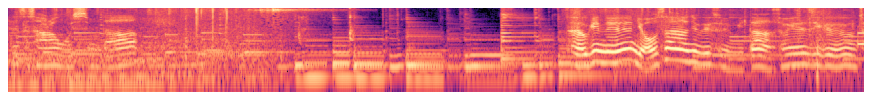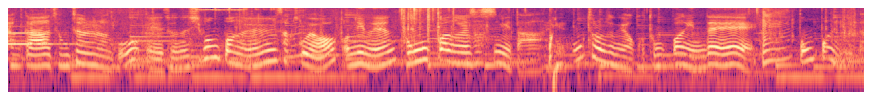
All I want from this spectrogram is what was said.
행사 잘하고 있습니다. 자 여기는 여산 휴게소입니다. 저희는 지금 잠깐 정차를 하고 네, 저는 시범빵을 샀고요. 언니는 동빵을 샀습니다. 이게 똥처럼 생겨갖고 동빵인데 똥빵입니다.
